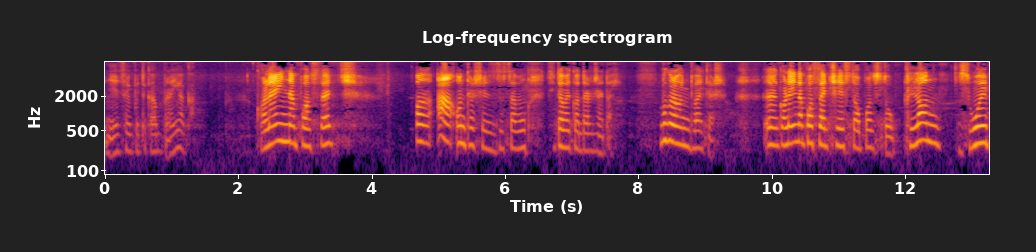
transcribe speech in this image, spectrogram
Nie jest jakby taka brajaka. Kolejna postać. O, a, on też jest z zestawą Sithowej kontra Jedi. W ogóle oni dwaj też. E, kolejna postać jest to po prostu klon zły.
